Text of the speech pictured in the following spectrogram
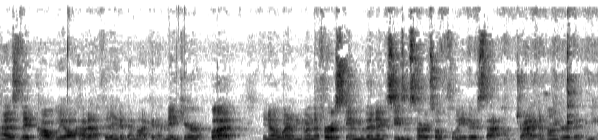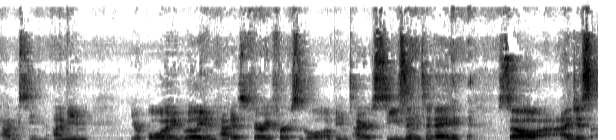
as they probably all have that feeling that they're not going to make Europe. But you know, when when the first game of the next season starts, hopefully there's that drive and hunger that we haven't seen. I mean, your boy Willian had his very first goal of the entire season today. So I just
